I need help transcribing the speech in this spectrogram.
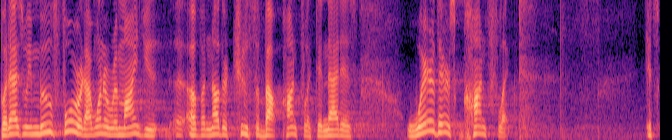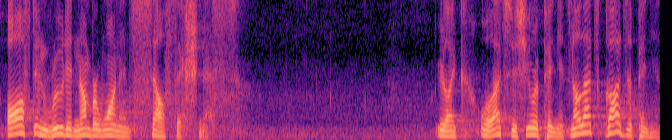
But as we move forward, I want to remind you uh, of another truth about conflict, and that is where there's conflict, it's often rooted, number one, in selfishness. You're like, well, that's just your opinion. No, that's God's opinion.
